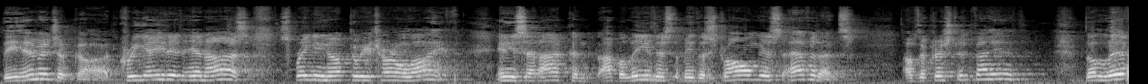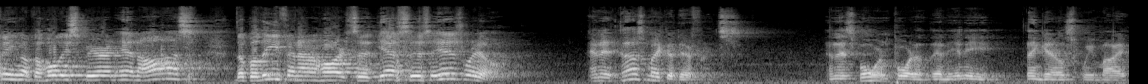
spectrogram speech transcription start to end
The image of God created in us, springing up to eternal life. And he said, I, can, I believe this to be the strongest evidence of the Christian faith. The living of the Holy Spirit in us, the belief in our hearts that yes, this is real. And it does make a difference. And it's more important than anything else we might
